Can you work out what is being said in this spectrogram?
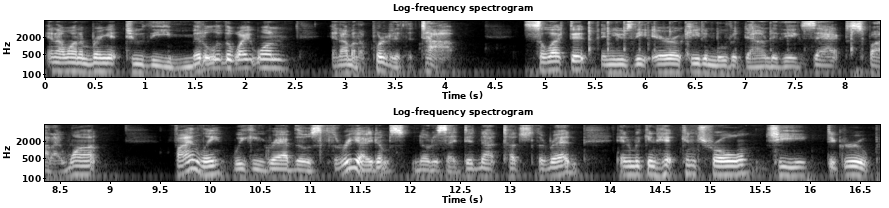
and I want to bring it to the middle of the white one, and I'm going to put it at the top. Select it and use the arrow key to move it down to the exact spot I want. Finally, we can grab those three items. Notice I did not touch the red, and we can hit Control G to group.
